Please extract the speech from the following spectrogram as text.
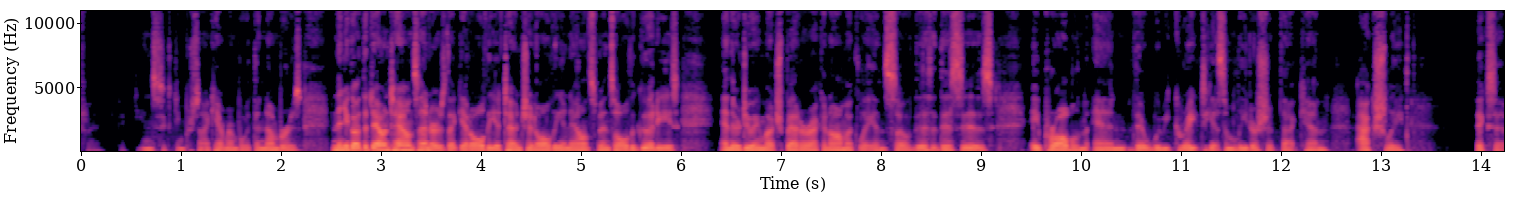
15, 16%. I can't remember what the number is. And then you got the downtown centers that get all the attention, all the announcements, all the goodies, and they're doing much better economically. And so this, this is a problem, and there would be great to get some leadership that can actually fix it.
